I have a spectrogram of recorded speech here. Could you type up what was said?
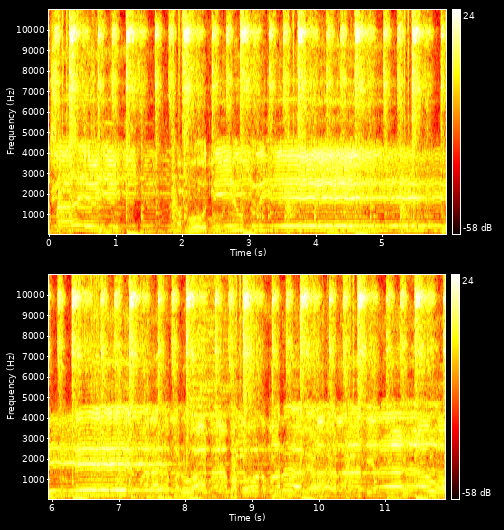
એવી કભૂતિ ઉકલી મારા ભરવાના ભગવાન મારા વેળાના દેરાઓ.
